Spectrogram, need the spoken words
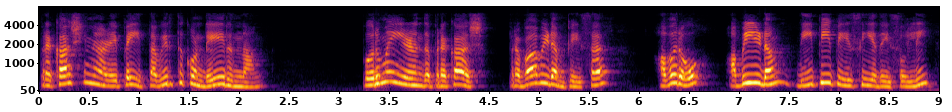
பிரகாஷின் அழைப்பை தவிர்த்து கொண்டே இருந்தான். பொறுமை இழந்த பிரகாஷ் பிரபாவிடம் பேச அவரோ அபியிடம் தீபி பேசியதை சொல்லி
